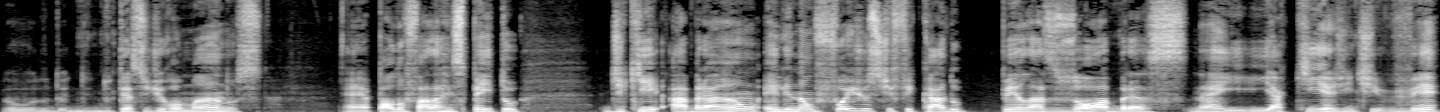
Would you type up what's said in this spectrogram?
do, do, texto de Romanos, é, Paulo fala a respeito de que Abraão ele não foi justificado pelas obras, né? E, e, aqui a gente vê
